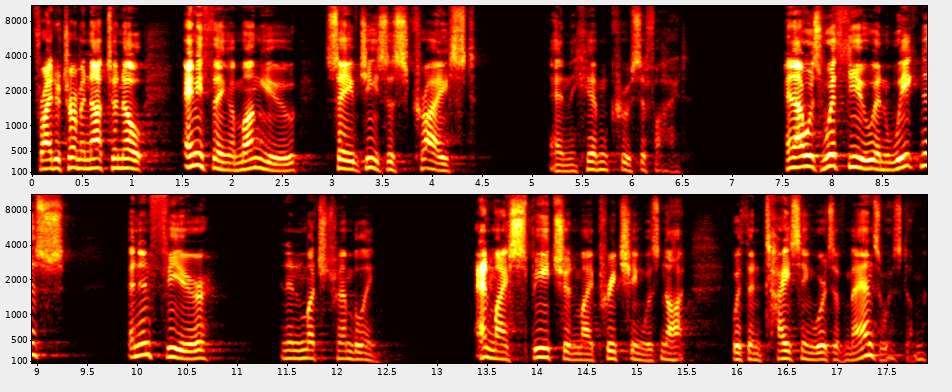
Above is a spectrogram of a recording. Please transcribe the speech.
For I determined not to know anything among you save Jesus Christ and Him crucified. And I was with you in weakness and in fear and in much trembling. And my speech and my preaching was not with enticing words of man's wisdom,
